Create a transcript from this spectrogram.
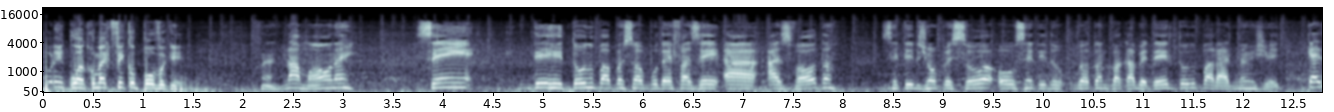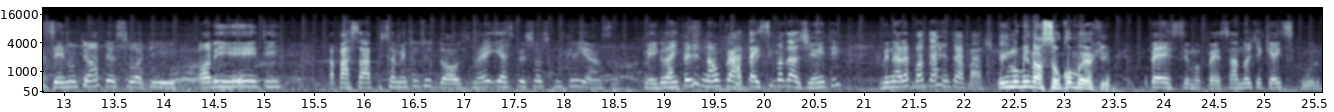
Por enquanto, como é que fica o povo aqui? Na mão, né? Sem ter retorno para o pessoal poder fazer a- as voltas, sentido João Pessoa ou sentido voltando para Cabedelo, tudo parado, do mesmo jeito. Quer dizer, não tem uma pessoa que oriente a passar, principalmente os idosos, né? E as pessoas com criança. Amigo, a gente pensa, não, o carro está em cima da gente, vendo era para a gente abaixo. A iluminação, como é aqui? Péssimo, péssimo. A noite aqui é escuro.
